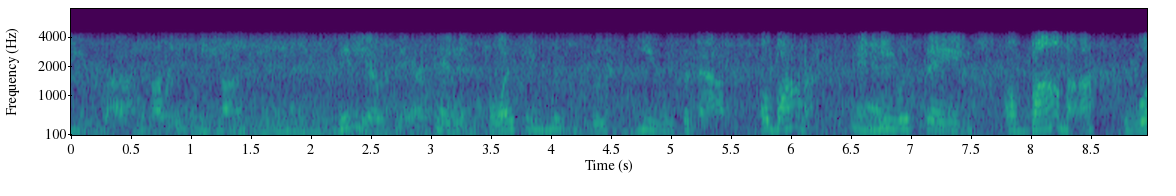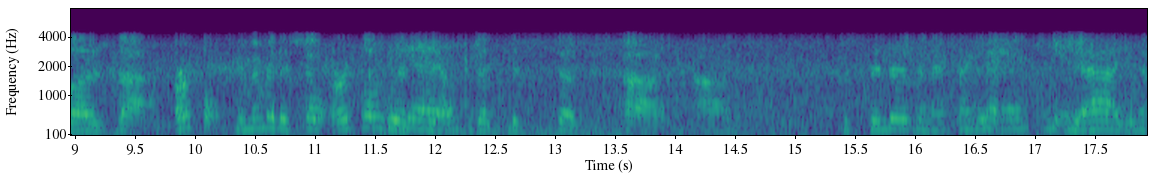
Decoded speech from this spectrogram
you uh, have already seen on the videos there who was voicing his views about Obama. And he was saying Obama was uh, Urkel. Remember the show Urkel with Yeah. the, the, the, the uh, um, suspenders and that kind of Yeah. thing? Yeah. Yeah, you know.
